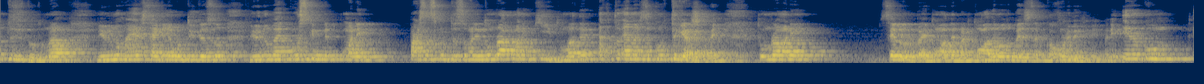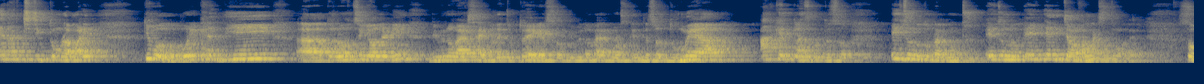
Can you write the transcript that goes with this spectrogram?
উত্তেজিত, তোমরা বিভিন্ন ভাইয়ের সাইকেলে ভর্তি হইতেছো, বিভিন্ন ভাইয়ের কোর্স কিনে মানে পারচেস করতেছো মানে তোমরা মানে কি, তোমাদের এত এনার্জি করতে গিয়ে আসে ভাই তোমরা মানে সেল ভাই তোমাদের মানে তোমাদের মতো বেস্ট আমি কখনোই দেখিনি। মানে এরকম এনার্জেটিক তোমরা মানে কি বলব, পরীক্ষা দিয়েই তোমরা হচ্ছে কি অলরেডি বিভিন্ন ভাইয়ের সাইকেলে যুক্ত হয়ে গেছো, বিভিন্ন ভাইয়ের কোর্স কিনতেছো, ধুমেয়া আর্কেড ক্লাস করতেছো, এই জন্য তোমরা গুড এই জন্য এই দিকটা আমার ভালো লাগছে তোমাদের। সো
